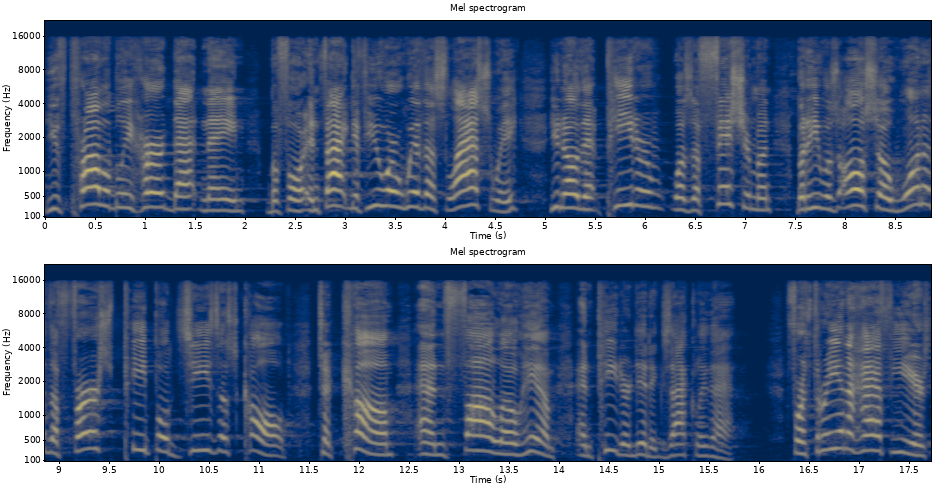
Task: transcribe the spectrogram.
you've probably heard that name before. In fact, if you were with us last week, you know that Peter was a fisherman, but he was also one of the first people Jesus called to come and follow him. And Peter did exactly that. For three and a half years,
